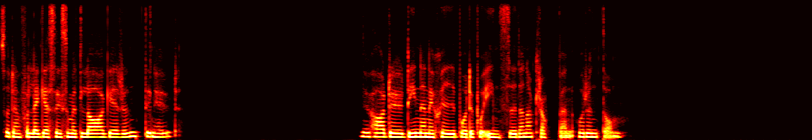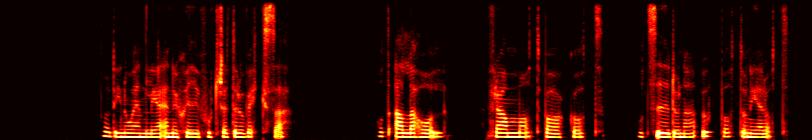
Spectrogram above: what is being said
Så den får lägga sig som ett lager runt din hud. Nu har du din energi både på insidan av kroppen och runt om. Och din oändliga energi fortsätter att växa åt alla håll. Framåt, bakåt, åt sidorna, uppåt och neråt.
